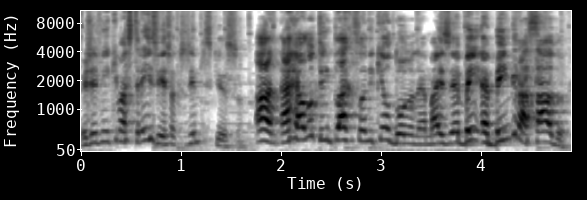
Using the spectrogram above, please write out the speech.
Eu já vim aqui umas três vezes, só que eu sempre esqueço. Ah, na real não tem placa falando quem é o dono, né? Mas é bem, é bem engraçado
